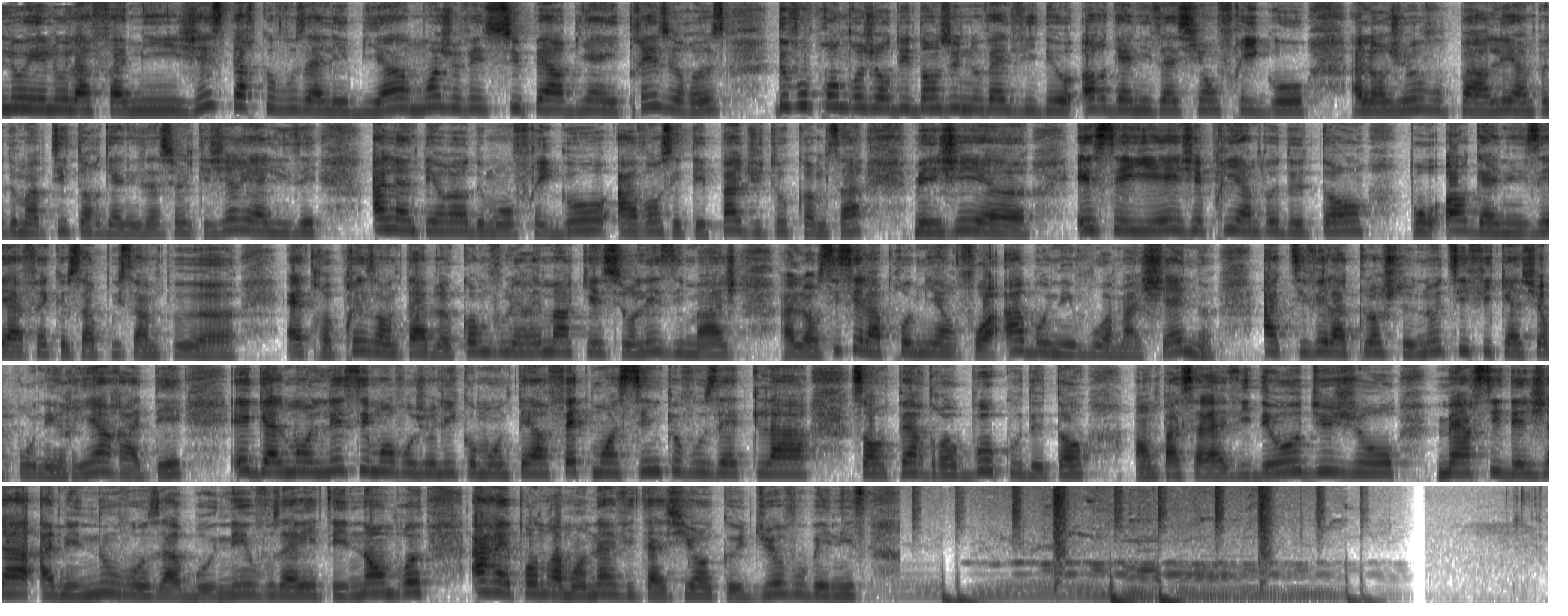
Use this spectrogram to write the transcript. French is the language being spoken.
Hello, hello la famille, j'espère que vous allez bien. Moi, je vais super bien et très heureuse de vous prendre aujourd'hui dans une nouvelle vidéo organisation frigo. Alors, je vais vous parler un peu de ma petite organisation que j'ai réalisée à l'intérieur de mon frigo. Avant, c'était pas du tout comme ça, mais j'ai euh, essayé, j'ai pris un peu de temps pour organiser afin que ça puisse un peu euh, être présentable comme vous le remarquez sur les images. Alors, si c'est la première fois, abonnez-vous à ma chaîne, activez la cloche de notification pour ne rien rater. Également, laissez-moi vos jolis commentaires. Faites-moi signe que vous êtes là sans perdre beaucoup de temps. On passe à la vidéo du jour. Merci déjà à mes nouveaux abonnés. Vous avez été nombreux à répondre à mon invitation. Que Dieu vous bénisse.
